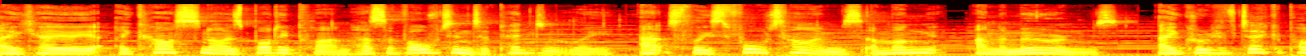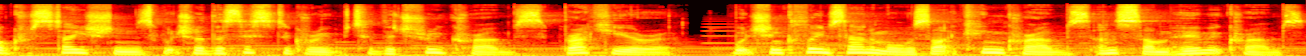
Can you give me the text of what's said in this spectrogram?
aka a carcinized body plan has evolved independently at least four times among Anomurans, a group of decapod crustaceans which are the sister group to the true crabs, Brachyura, which includes animals like king crabs and some hermit crabs.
